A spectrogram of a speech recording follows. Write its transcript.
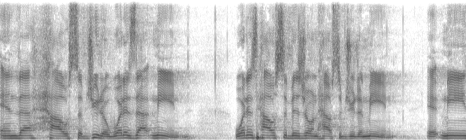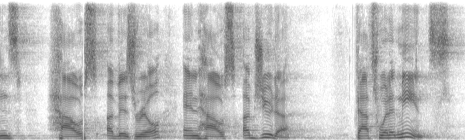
and the house of Judah. What does that mean? What does house of Israel and house of Judah mean? It means house of Israel and house of Judah. That's what it means.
